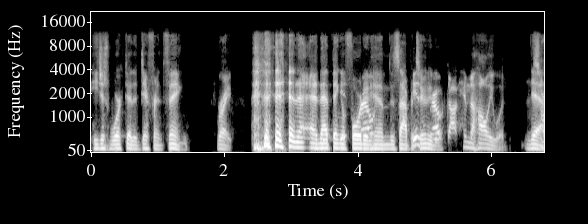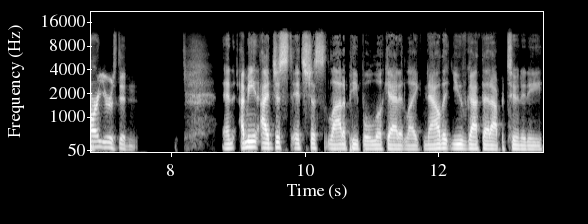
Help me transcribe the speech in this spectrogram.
He just worked at a different thing, right and that, and that thing His afforded route- him this his opportunity. got him to hollywood Yeah. sorry yours didn't And I mean, I just, it's just a lot of people look at it like now that you've got that opportunity,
